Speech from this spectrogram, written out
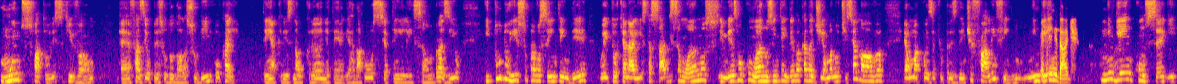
muitos fatores que vão é, fazer o preço do dólar subir ou cair. Tem a crise na Ucrânia, tem a guerra da Rússia, tem eleição no Brasil, e tudo isso para você entender, o Heitor que é analista sabe, são anos, e mesmo com anos entendendo a cada dia. Uma notícia nova, é uma coisa que o presidente fala, enfim, ninguém, ninguém consegue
